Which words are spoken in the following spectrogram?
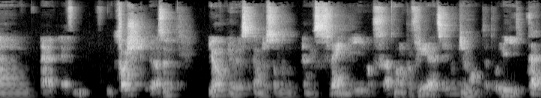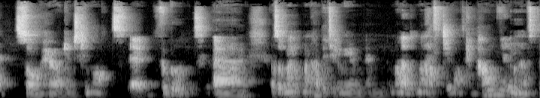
Um, eh, först, alltså, jag upplever det ändå som en, en sväng i MUF, att man har profilerat sig inom klimatet och lite som högerns klimatförbund. Eh, alltså man, man hade till och med en, man, hade, man har haft klimatkampanjer, mm. man har haft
